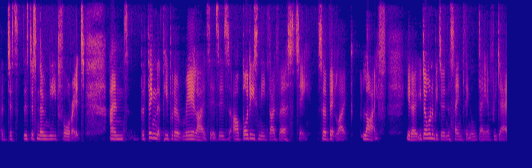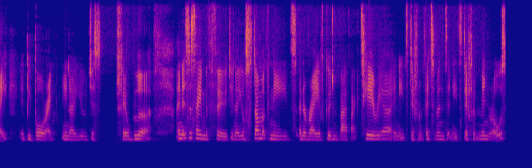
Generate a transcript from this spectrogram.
I just there's just no need for it. And the thing that people don't realize is is our bodies need diversity so a bit like life, you know, you don't want to be doing the same thing all day, every day. It'd be boring. You know, you just feel blur. And it's the same with food. You know, your stomach needs an array of good and bad bacteria, it needs different vitamins, it needs different minerals.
